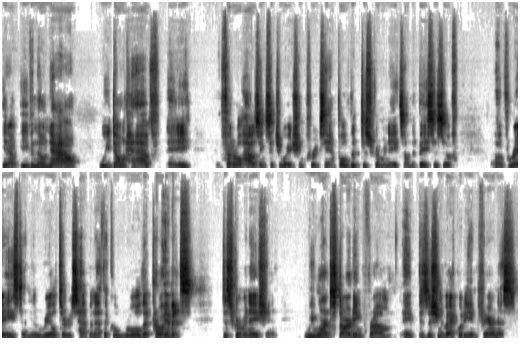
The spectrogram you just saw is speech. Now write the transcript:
You know, even though now we don't have a federal housing situation, for example, that discriminates on the basis of, of race, and the realtors have an ethical rule that prohibits discrimination we weren't starting from a position of equity and fairness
